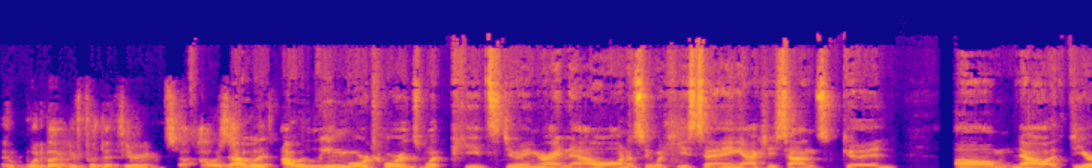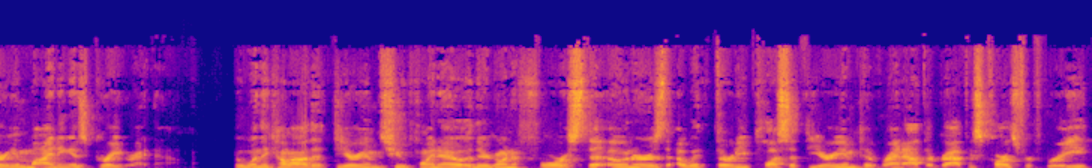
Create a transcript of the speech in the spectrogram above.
And what about you for the Ethereum stuff? How is that? I would I would lean more towards what Pete's doing right now. Honestly, what he's saying actually sounds good. Um, now Ethereum mining is great right now. But when they come out with Ethereum 2.0, they're going to force the owners with 30 plus Ethereum to rent out their graphics cards for free.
